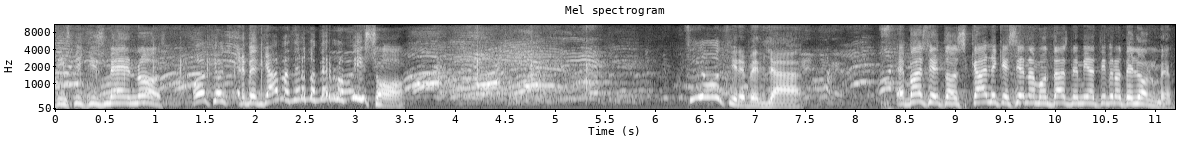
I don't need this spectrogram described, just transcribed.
Δυστυχισμένος. Όχι, όχι. Ρε παιδιά, άμα θέλω το παίρνω πίσω. Τι όχι, ρε παιδιά. Εν πάση περιπτώσει, κάνε και εσύ ένα μοντάζ με μία τίβενο, τελειώνουμε.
